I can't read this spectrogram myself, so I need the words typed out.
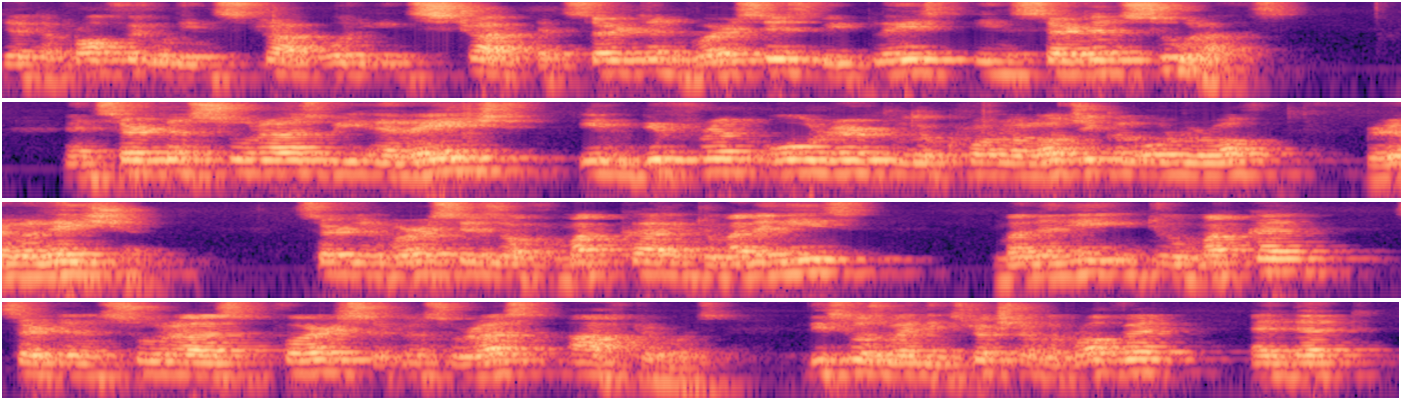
that the Prophet would instruct, would instruct that certain verses be placed in certain surahs and certain surahs be arranged in different order to the chronological order of revelation. Certain verses of Makkah into Madanis, Madani into Makkah, certain surahs first, certain surahs afterwards. This was by the instruction of the Prophet, and that,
